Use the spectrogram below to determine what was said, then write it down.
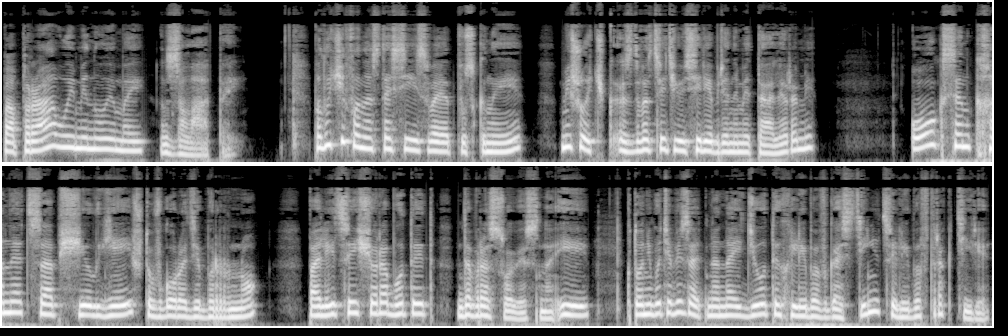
по праву именуемой Златой. Получив Анастасии свои отпускные, мешочек с двадцатью серебряными талерами, Оксенкхнет сообщил ей, что в городе Брно полиция еще работает добросовестно, и кто-нибудь обязательно найдет их либо в гостинице, либо в трактире.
